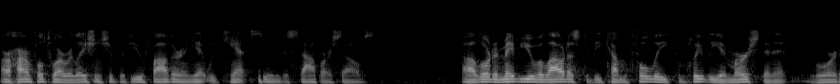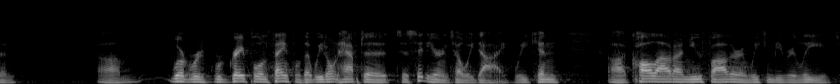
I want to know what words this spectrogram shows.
are harmful to our relationship with you, Father, and yet we can't seem to stop ourselves. Uh, Lord, and maybe you've allowed us to become fully, completely immersed in it, Lord. And um, Lord, we're, we're, grateful and thankful that we don't have to, to sit here until we die. We can uh, call out on you, Father, and we can be relieved.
